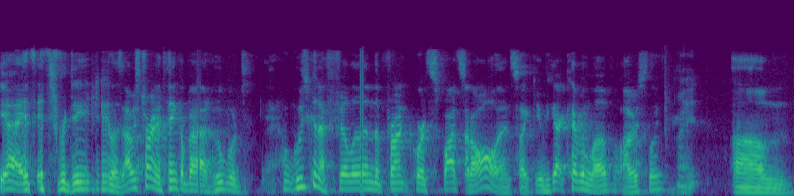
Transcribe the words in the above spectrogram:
Yeah, it's it's ridiculous. I was trying to think about who would who's going to fill in the front court spots at all. And it's like you got Kevin Love, obviously. Right. Um,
